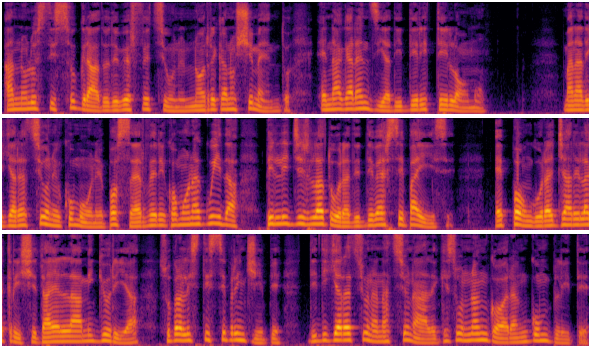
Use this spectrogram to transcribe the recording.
hanno lo stesso grado di perfezione nel riconoscimento e nella garanzia di diritti dell'uomo. Ma una dichiarazione comune può servire come una guida per il legislatore di diversi paesi e può incoraggiare la crescita e la miglioria sopra gli stessi principi di dichiarazione nazionale che sono ancora incompleti,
